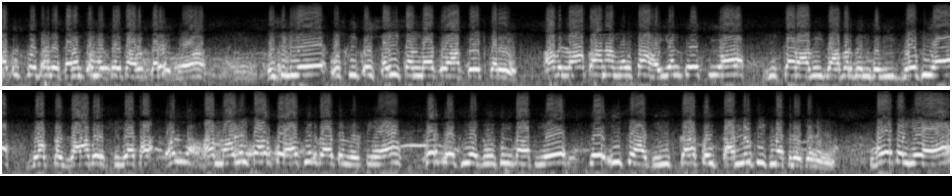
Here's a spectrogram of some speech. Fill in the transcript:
آپ اس کو پہلے کرم تو مجھ سے ثابت کریں۔ اس لیے اس کی کوئی صحیح سند ہے تو آپ پیش کریں۔ اب لوکانا موسا حین پیش کیا ہے، جس کا راوی جابر بن جدید جو بھی ہے، جو کذاب اور کیا تھا۔ اب مولوی صاحب کو ایسی باتیں ملتی ہیں۔ پھر دیکھیے دوسری بات یہ کہ اس حدیث کا کوئی تعلق اس مسئلے سے نہیں۔ وہ تو یہ ہے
